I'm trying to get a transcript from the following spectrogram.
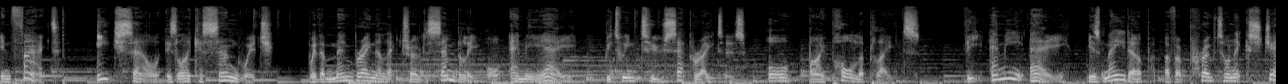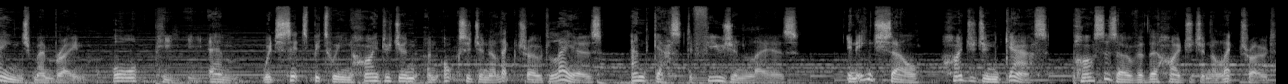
In fact, each cell is like a sandwich with a membrane electrode assembly, or MEA, between two separators, or bipolar plates. The MEA is made up of a proton exchange membrane, or PEM, which sits between hydrogen and oxygen electrode layers and gas diffusion layers. In each cell, hydrogen gas passes over the hydrogen electrode.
